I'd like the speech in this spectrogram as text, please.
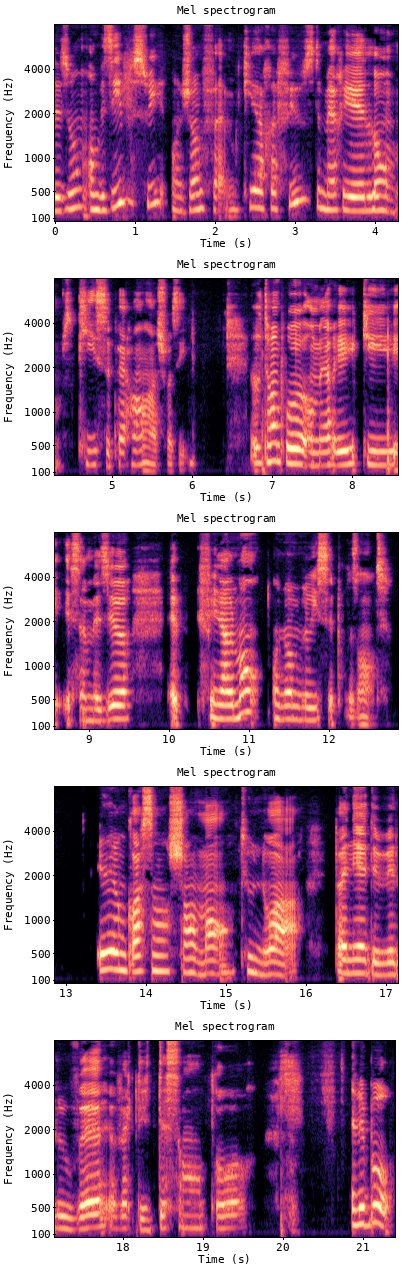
Les hommes invisibles suit une jeune femme qui refuse de marier l'homme qui ses parents a choisi. Il tente pour un mari qui est sa mesure et finalement un homme lui se présente. Il est un garçon charmant, tout noir, peigné de velours vert avec des dessins d'or. Il est beau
